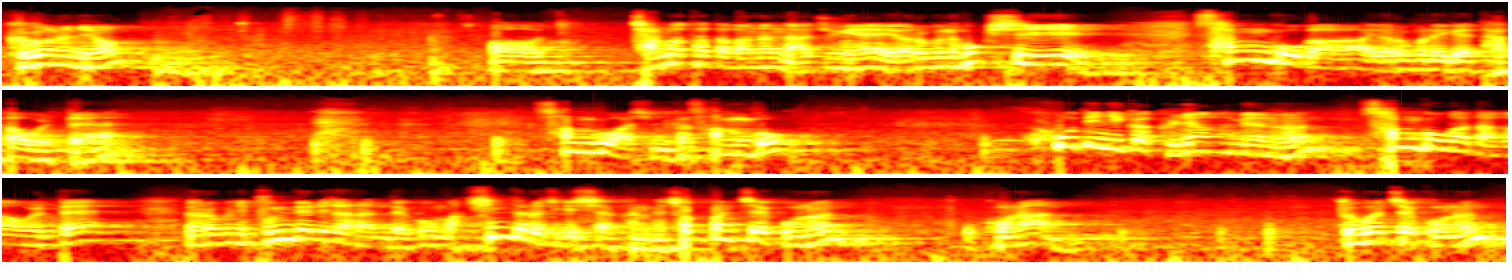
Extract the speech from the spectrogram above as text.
그거는요. 어, 잘못하다가는 나중에 여러분 혹시 삼고가 여러분에게 다가올 때 삼고 아십니까? 삼고? 코디니까 그냥 하면은 3고가 다가올 때 여러분이 분별이 잘 안 되고 막 힘들어지기 시작하는 거예요. 첫 번째 고는 고난, 두 번째 고는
